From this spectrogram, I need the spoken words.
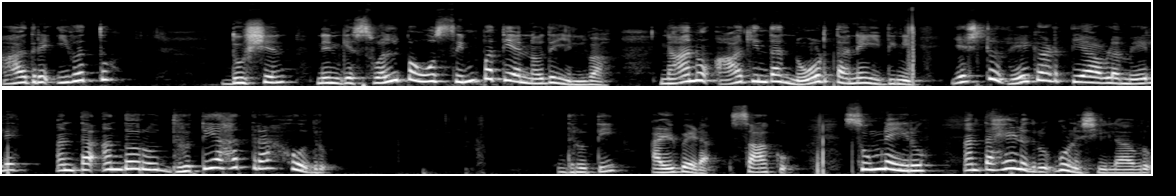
ಆದರೆ ಇವತ್ತು? ದುಷ್ಯಂತ್ ನಿನಗೆ ಸ್ವಲ್ಪವೂ ಸಿಂಪತಿ ಅನ್ನೋದೇ ಇಲ್ವಾ? ನಾನು ಆಗಿಂದ ನೋಡ್ತಾನೇ ಇದ್ದೀನಿ. ಎಷ್ಟು ರೇಗಾಡ್ತೀಯ ಅವಳ ಮೇಲೆ? ಅಂತ ಅಂದವರು ಧೃತಿಯ ಹತ್ರ ಹೋದರು. ಧೃತಿ, ಅಳ್ಬೇಡ, ಸಾಕು ಸುಮ್ಮನೆ ಇರು ಅಂತ ಹೇಳಿದ್ರು ಗುಣಶೀಲ ಅವರು.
